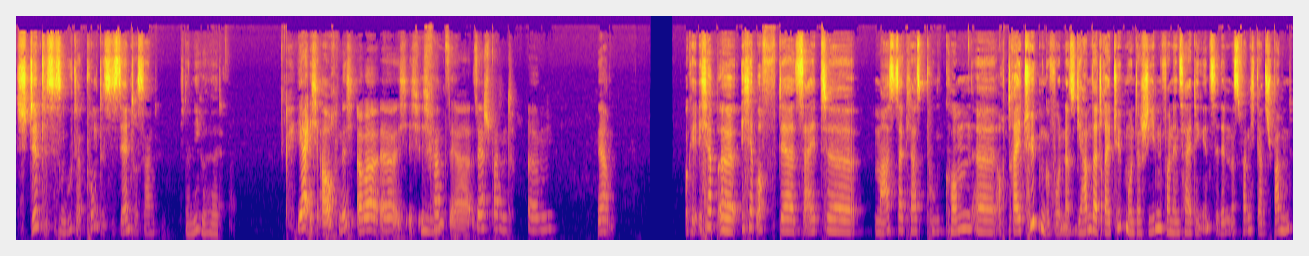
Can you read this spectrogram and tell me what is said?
Stimmt, das ist ein guter Punkt, das ist sehr interessant. Habe ich noch nie gehört. Ja, ich auch nicht, aber äh, ich, ich, ich mhm. fand es sehr, sehr spannend. Ähm, ja. Okay, ich habe äh, hab auf der Seite masterclass.com äh, auch drei Typen gefunden. Also die haben da drei Typen unterschieden von Inciting Incident. Das fand ich ganz spannend.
